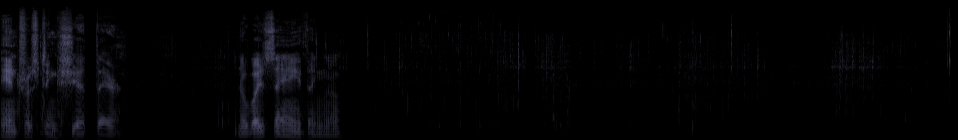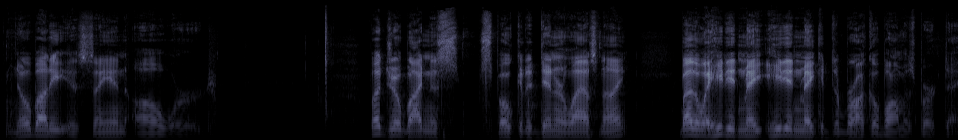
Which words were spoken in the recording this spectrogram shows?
Interesting shit there. Nobody's saying anything though. Nobody is saying a word. But Joe Biden has spoke at a dinner last night. By the way, he didn't make he didn't make it to Barack Obama's birthday.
